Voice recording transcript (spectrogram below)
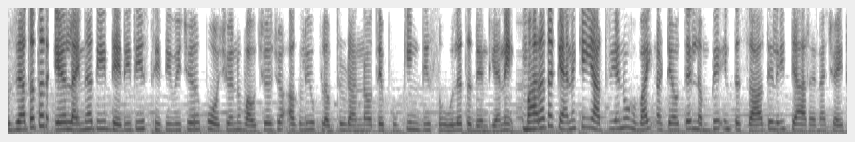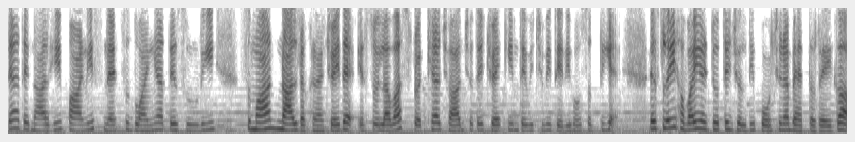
ਜ਼ਿਆਦਾਤਰ 에ਅਰਲਾਈਨਾਂ ਦੀ ਦੇਰੀ ਦੀ ਸਥਿਤੀ ਵਿੱਚ ਭੋਜਨ ਵਾਊਚਰ ਜਾਂ ਅਗਲੀ ਉਪਲਬਧ ਉਡਾਨਾਂ ਉਤੇ ਬੁਕਿੰਗ ਦੀ ਸਹੂਲਤ ਦਿੰਦੀਆਂ ਨੇ। ਮਹਾਰਾ ਦਾ ਕਹਿਣਾ ਕਿ ਯਾਤਰੀਆਂ ਨੂੰ ਹਵਾਈ ਅੱਡੇ ਉਤੇ ਲੰਬੇ ਇੰਤਜ਼ਾਰ ਦੇ ਲਈ ਤਿਆਰ ਰਹਿਣਾ ਚਾਹੀਦਾ ਹੈ ਅਤੇ ਨਾਲ ਹੀ ਪਾਣੀ ਸਨੈਕਸ ਦਵਾਈਆਂ ਅਤੇ ਜ਼ਰੂਰੀ ਸਮਾਨ ਨਾਲ ਰੱਖਣਾ ਚਾਹੀਦਾ ਹੈ। ਇਸ ਤੋਂ ਇਲਾਵਾ ਸੁਰੱਖਿਆ ਜਾਂਚ ਅਤੇ ਚੈੱਕ-ਇਨ ਦੇ ਵਿੱਚ ਵੀ ਦੇਰੀ ਹੋ ਸਕਦੀ ਹੈ। ਇਸ ਲਈ ਹਵਾਈ ਅੱਡੇ ਉੱਤੇ ਜਲਦੀ ਪਹੁੰਚਣਾ ਬਿਹਤਰ ਰਹੇਗਾ।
